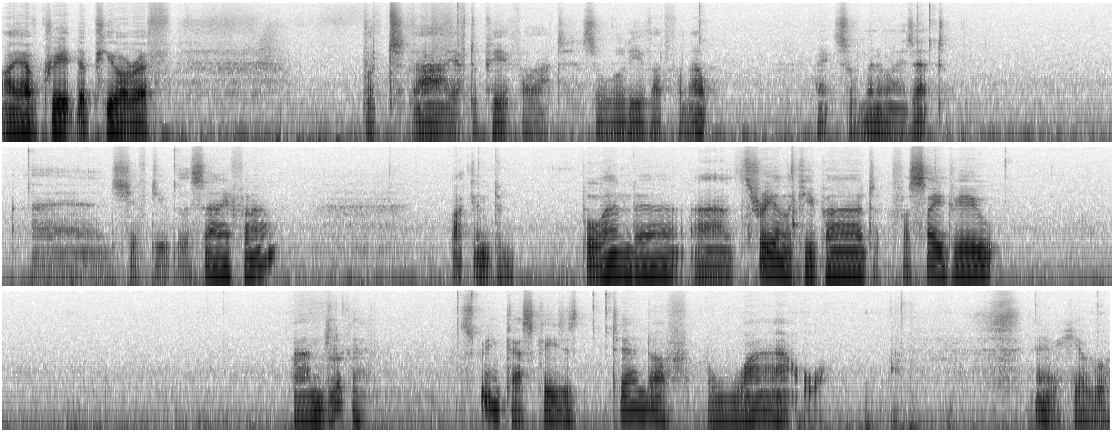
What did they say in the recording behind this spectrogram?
I have created a PRF but uh, you have to pay for that. So we'll leave that for now. Right so minimize that and shift you to the side for now. Back into blender and 3 on the keypad for side view. And look at screen cascade is turned off. Wow. Anyway here we go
